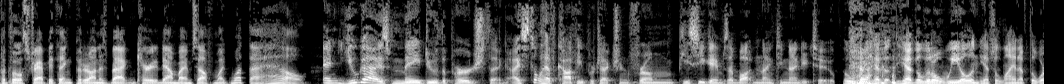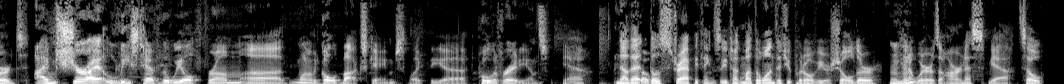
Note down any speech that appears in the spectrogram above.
put the little strappy thing, put it on his back, and carried it down by himself. I'm like, what the hell? And you guys may do the purge thing. I still have copy protection from PC games I bought in 1992. Ooh, you have the, you have the little wheel and you have to line up the words. I'm sure I at least have the wheel from uh, one of the gold box games, like the uh, Pool of Radiance. Yeah. Now that So- those strappy things, so you're talking about the ones that you put over your shoulder, Mhm. kind of wear as a harness. Yeah. So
